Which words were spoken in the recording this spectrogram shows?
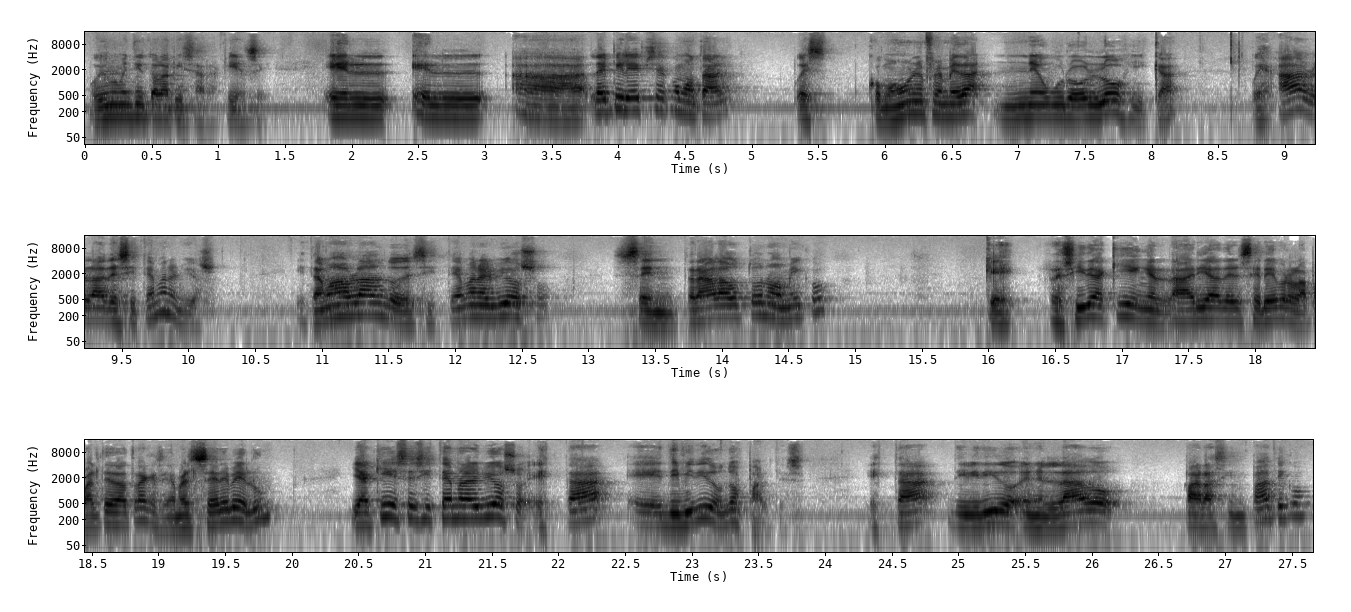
Voy un momentito a la pizarra, fíjense. Ah, la epilepsia como tal, pues como es una enfermedad neurológica, pues habla del sistema nervioso. Estamos hablando del sistema nervioso central autonómico que reside aquí en el área del cerebro, la parte de atrás, que se llama el cerebellum, y aquí ese sistema nervioso está eh, dividido en dos partes. Está dividido en el lado parasimpático,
